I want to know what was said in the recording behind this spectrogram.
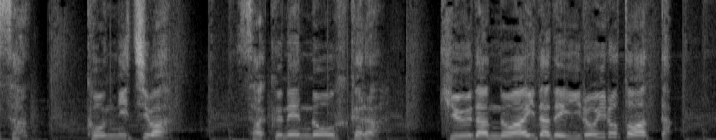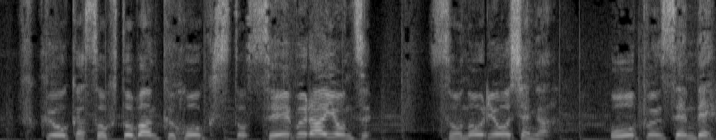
さんこんにちは。昨年のオフから球団の間で色々とあった福岡ソフトバンクホークスと西武ライオンズ。その両者がオープン戦で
